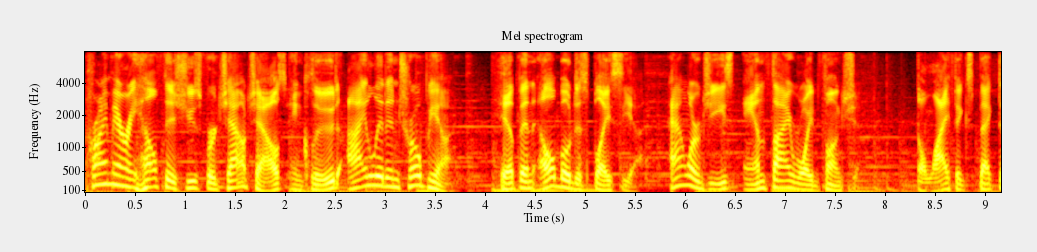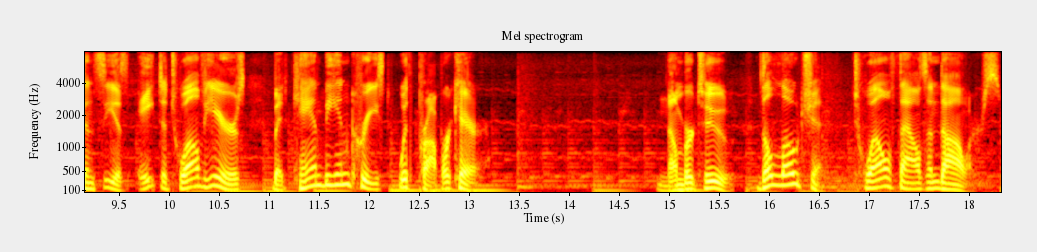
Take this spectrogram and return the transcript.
Primary health issues for Chow Chows include eyelid entropion, hip and elbow dysplasia, allergies, and thyroid function. The life expectancy is 8 to 12 years, but can be increased with proper care. Number 2. The Löwchen, $12,000.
